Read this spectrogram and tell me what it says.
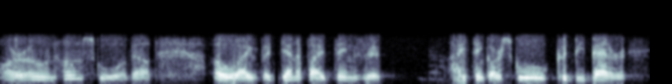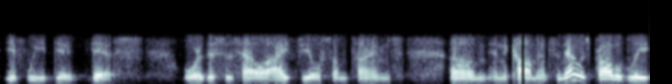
our own homeschool about, oh, I've identified things that I think our school could be better if we did this, or this is how I feel sometimes um, in the comments. And that was probably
